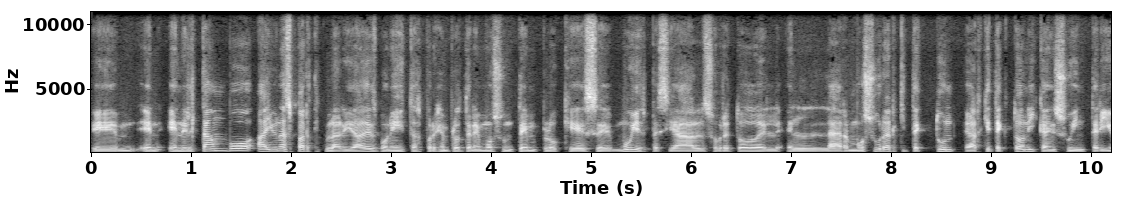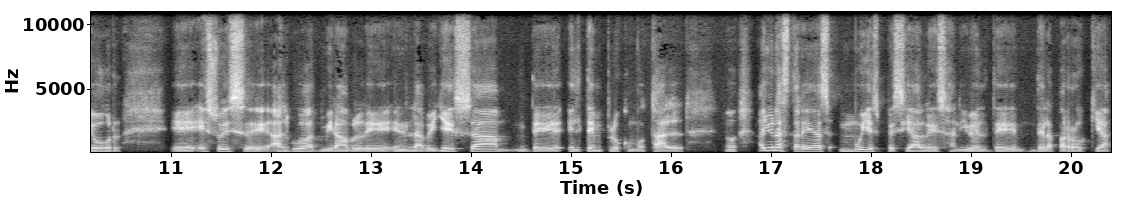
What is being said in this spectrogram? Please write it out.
em, en, el Tambo hay unas particularidades bonitas. Por ejemplo, tenemos un templo que es eh, muy especial, sobre todo la hermosura arquitectónica en su interior. Eh, eso es algo admirable en la belleza del templo como tal. Hay unas tareas muy especiales a nivel de, la parroquia,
